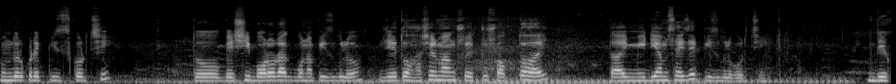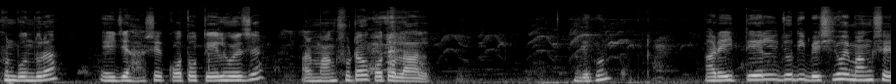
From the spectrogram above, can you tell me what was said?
সুন্দর করে পিস করছি। তো বেশি বড় রাখব না পিসগুলো যেহেতু হাঁসের মাংস একটু শক্ত হয়, তাই মিডিয়াম সাইজের পিসগুলো করছি। দেখুন বন্ধুরা, এই যে হাঁসে কত তেল হয়েছে, আর মাংসটাও কত লাল। দেখুন, আর এই তেল যদি বেশি হয় মাংসে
